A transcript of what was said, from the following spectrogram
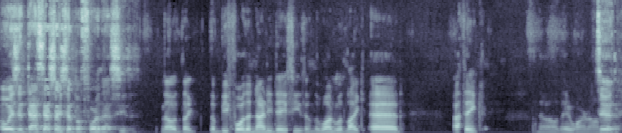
Oh, is it that's that's what I said before that season? no, like the before the ninety day season, the one with like Ed. I think no, they weren't on Dude, there.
